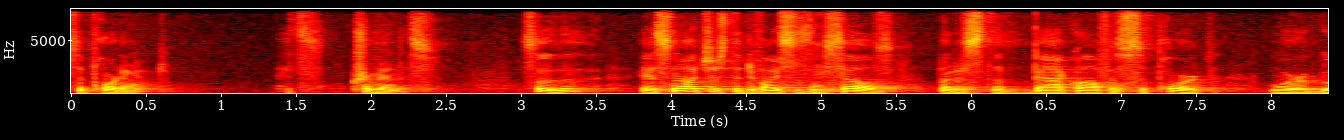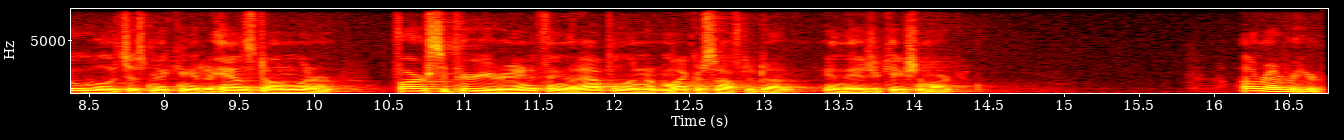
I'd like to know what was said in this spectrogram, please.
supporting it. It's tremendous. So the, it's not just the devices themselves, but it's the back office support where Google is just making it a hands down winner, far superior to anything that Apple and Microsoft have done in the education market. Uh, right over here.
